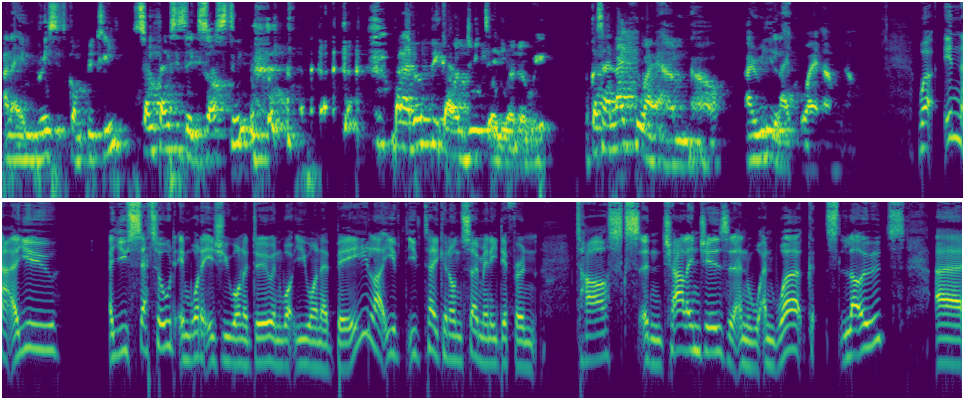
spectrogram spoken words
and I embrace it completely. Sometimes it's exhausting, but I don't think I would do it any other way because I like who I am now. I really like who I am now. Well, in that, are you are you settled in what it is you want to do and what you want to be? Like you've you've taken on so many different tasks and challenges and and work loads. Uh,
